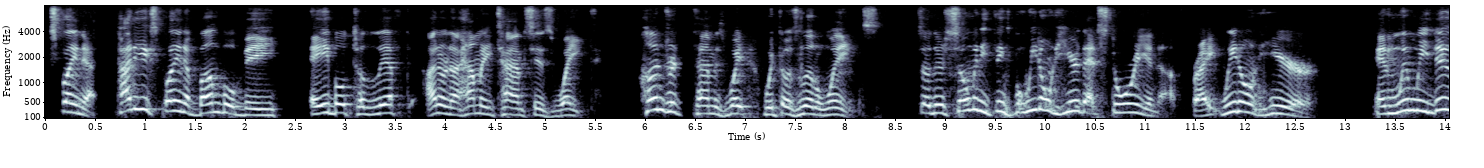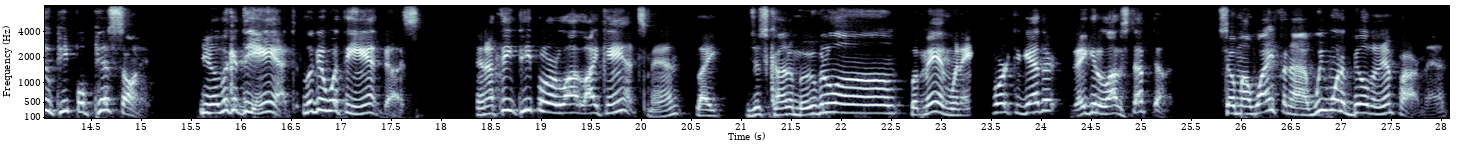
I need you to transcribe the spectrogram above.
Explain that. How do you explain a bumblebee able to lift, I don't know how many times his weight, hundreds of times his weight with those little wings? So there's so many things, but we don't hear that story enough, right? We don't hear and when we do, people piss on it. You know, look at the ant. Look at what the ant does. And I think people are a lot like ants, man. Like just kind of moving along. But man, when ants work together, they get a lot of stuff done. So my wife and I, we want to build an empire, man.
